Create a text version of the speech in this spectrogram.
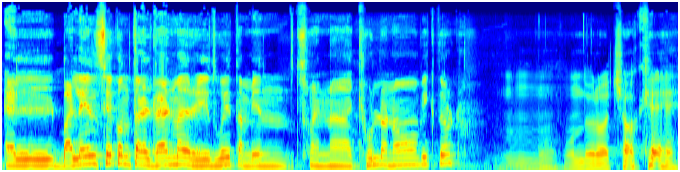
El Valencia contra el Real Madrid, güey, también suena chulo, ¿no, Víctor? Mm, un duro choque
